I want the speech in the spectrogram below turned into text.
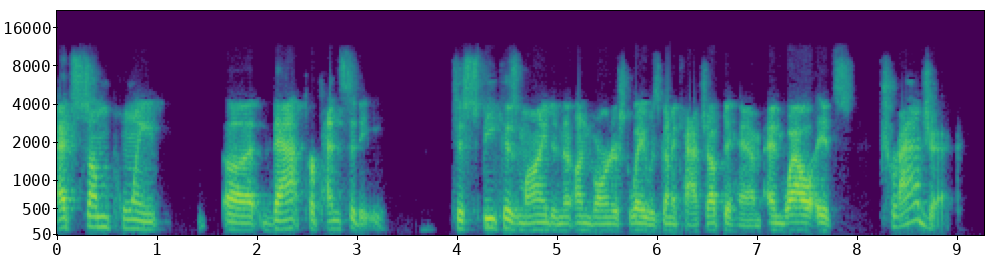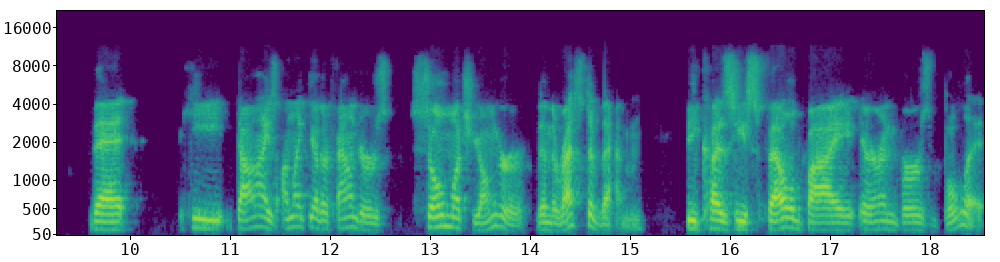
at some point, uh, that propensity to speak his mind in an unvarnished way was going to catch up to him. And while it's tragic that he dies, unlike the other founders, so much younger than the rest of them because he's felled by Aaron Burr's bullet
